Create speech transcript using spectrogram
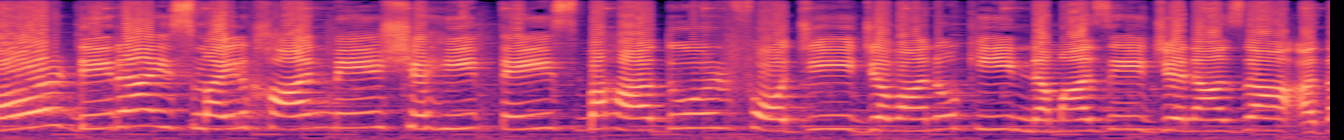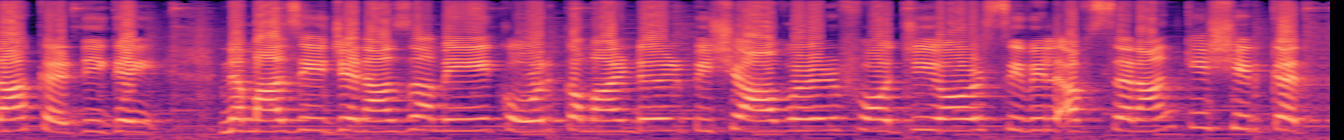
और डेरा इस्माइल खान में शहीद तेईस बहादुर फौजी जवानों की नमाज़ जनाजा अदा कर दी गई। नमाज़ जनाजा में कोर कमांडर, पिशावर, फौजी और सिविल अफसरान की शिरकत।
